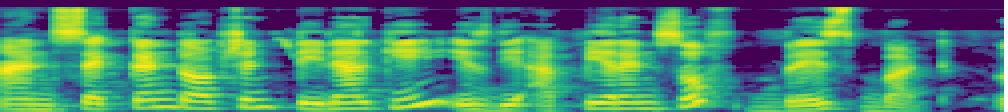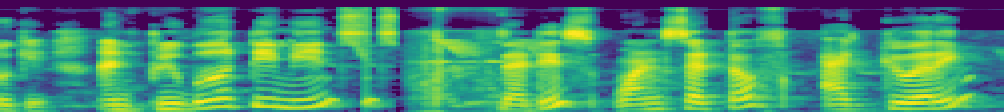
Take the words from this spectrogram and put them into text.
and second option thelarche is the appearance of breast bud okay. And puberty means that is one set of acquiring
